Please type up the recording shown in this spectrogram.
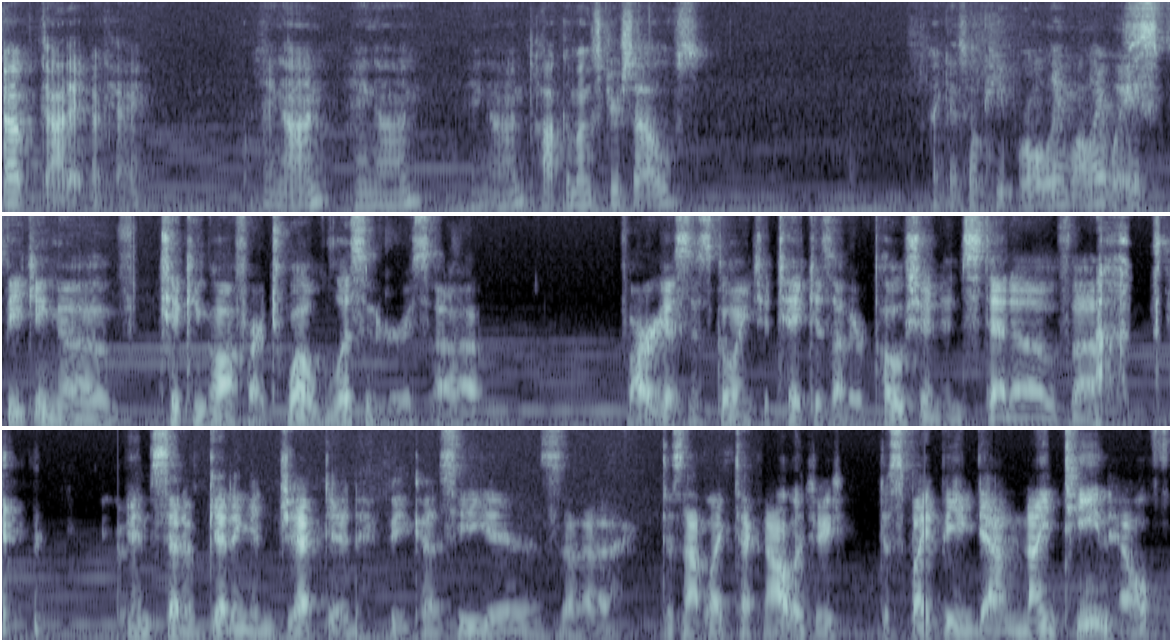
Oh, got it. Okay. Hang on. Hang on. Hang on. Talk amongst yourselves. I guess I'll keep rolling while I wait. Speaking of ticking off our 12 listeners, uh, Vargas is going to take his other potion instead of uh, instead of getting injected because he is uh, does not like technology, despite being down 19 health.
